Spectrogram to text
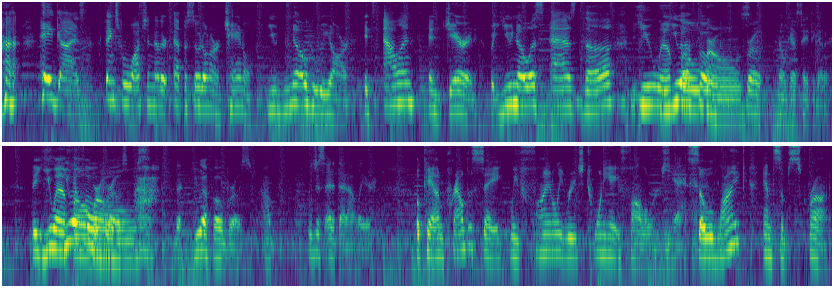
hey guys, thanks for watching another episode on our channel. You know who we are. It's Alan and Jared, but you know us as the UFO Bros. Bro, no, we gotta say it together. The UFO, bros. Bros. Ah, the UFO Bros. I'll, we'll just edit that out later. Okay, I'm proud to say we've finally reached 28 followers. Yeah. So like and subscribe.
